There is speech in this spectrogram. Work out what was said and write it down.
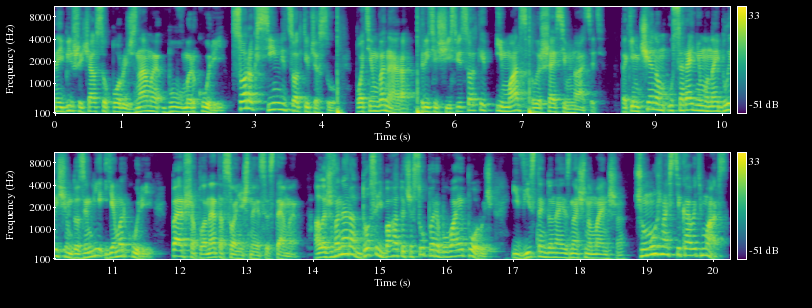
найбільше часу поруч з нами був Меркурій 47% часу. Потім Венера 36% і Марс лише 17%. Таким чином, у середньому найближчим до Землі є Меркурій, перша планета сонячної системи. Але ж Венера досить багато часу перебуває поруч, і відстань до неї значно менша. Чому ж нас цікавить Марс?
